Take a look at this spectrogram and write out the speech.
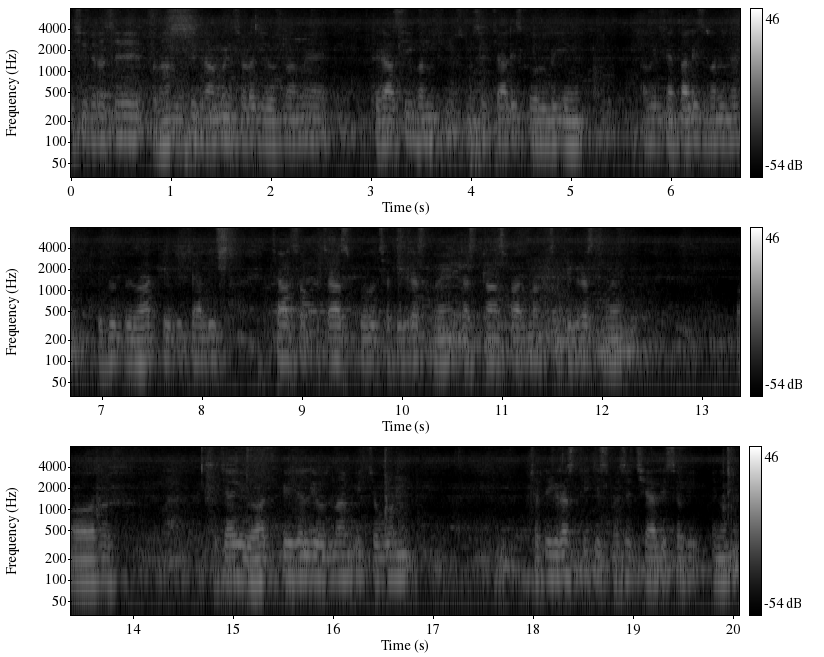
इसी तरह से प्रधानमंत्री ग्रामीण सड़क योजना में तिरासी बंद थी, उसमें से 40 खोल रही हैं। अभी तैंतालीस बंद हैं। विद्युत विभाग के भी चालीस, चार सौ पचास पोल क्षतिग्रस्त हुए हैं, दस ट्रांसफार्मर क्षतिग्रस्त हुए हैं। और सिंचाई विभाग पेयजल योजना भी चौवन क्षतिग्रस्त थी, जिसमें से छियालीस अभी इन्होंने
